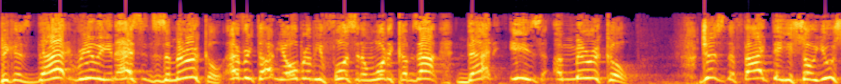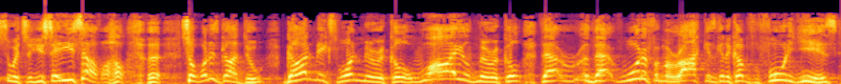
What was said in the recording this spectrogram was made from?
Because that really, in essence, is a miracle. Every time you open up your faucet and water comes out, that is a miracle. Just the fact that you're so used to it, so you say to yourself, oh, uh, so what does God do? God makes one miracle, a wild miracle, that, that water from a rock is going to come for 40 years.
